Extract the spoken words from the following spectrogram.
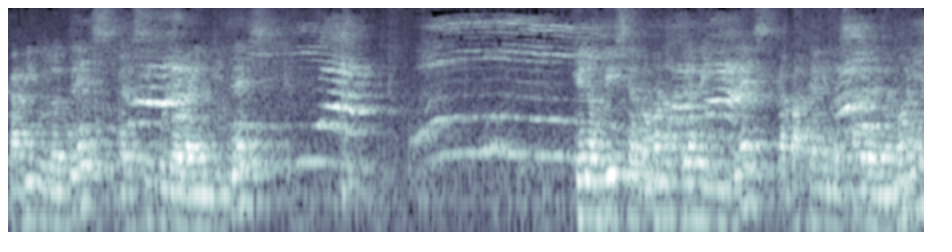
capítulo 3, versículo 23. ¿Qué nos dice Romanos 3, 23? Capaz que alguien lo sabe de memoria.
